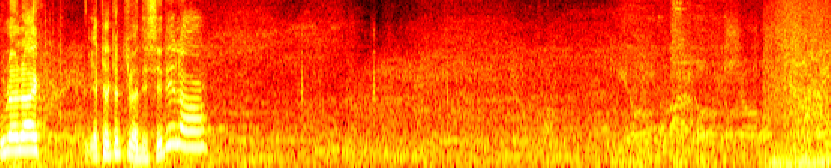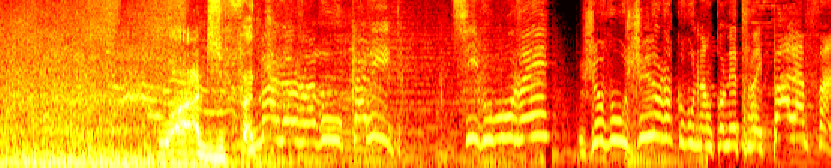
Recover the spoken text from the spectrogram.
Ouh là là Il y a quelqu'un qui va décéder là What the fuck? Malheur à vous, Khalid Si vous mourrez, je vous jure que vous n'en connaîtrez pas la fin.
